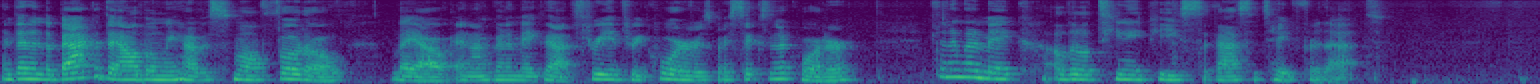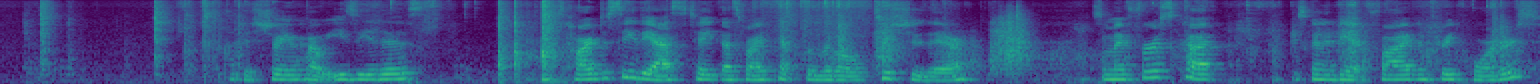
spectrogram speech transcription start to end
And then in the back of the album we have a small photo layout and I'm going to make that three and three quarters by six and a quarter. Then I'm going to make a little teeny piece of acetate for that. I'll just show you how easy it is. It's hard to see the acetate, that's why I kept the little tissue there. So my first cut is going to be at five and three quarters.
